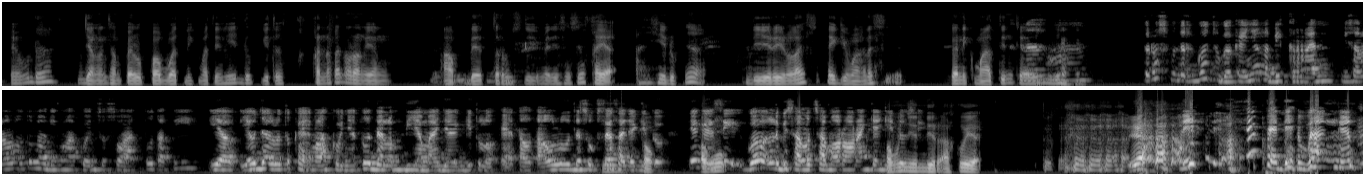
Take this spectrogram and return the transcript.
ya udah jangan sampai lupa buat nikmatin hidup gitu. Karena kan orang yang update terus di media sosial kayak "Ah, hidupnya di real life kayak gimana sih? Gak nikmatin kayaknya Nah, terus menurut gue juga kayaknya lebih keren misalnya lo tuh lagi ngelakuin sesuatu tapi ya ya udah lo tuh kayak ngelakuinnya tuh dalam diam aja gitu loh. Kayak tahu-tahu lo udah sukses Hmm, aja gitu. Ya gak kamu- sih? Gue lebih salut sama orang-orang kayak kamu gitu sih. nyindir aku ya Ya, pede banget.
